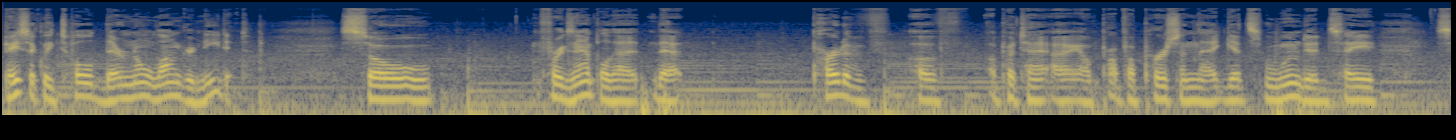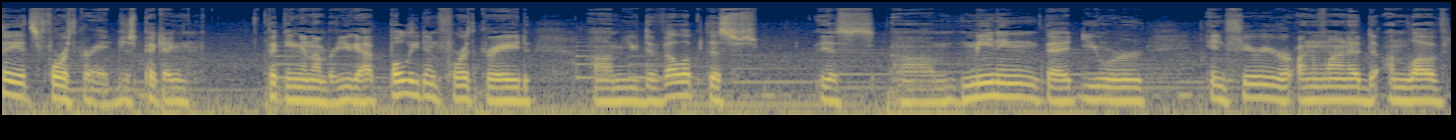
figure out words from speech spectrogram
basically told they're no longer needed. So for example that that part of of a poten- uh, of a person that gets wounded say say it's fourth grade just picking picking a number. You got bullied in fourth grade um, you develop this this um, meaning that you were inferior unwanted unloved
